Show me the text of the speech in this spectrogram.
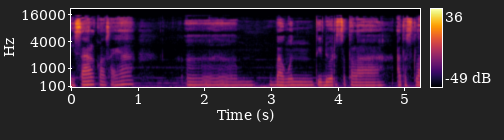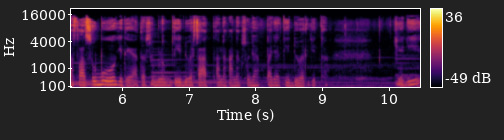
Misal kalau saya um, bangun tidur setelah atau setelah setelah subuh gitu ya atau sebelum tidur saat anak-anak sudah pada tidur gitu. Jadi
